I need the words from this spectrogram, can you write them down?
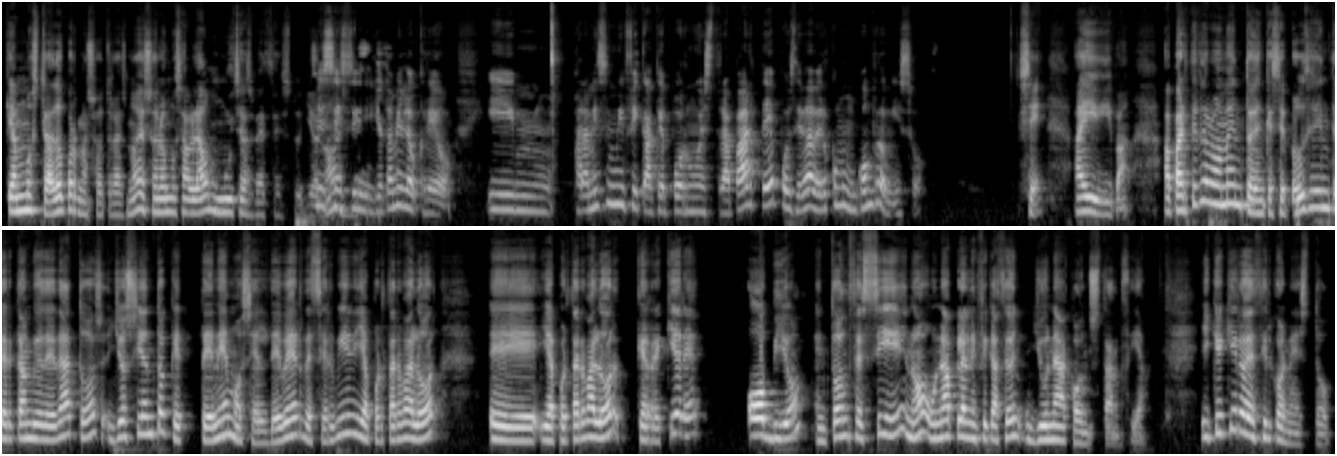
que han mostrado por nosotras, ¿no? Eso lo hemos hablado muchas veces tú y yo, Sí, ¿no? sí, sí, yo también lo creo. Y mm, para mí significa que por nuestra parte, pues debe haber como un compromiso. Sí, ahí iba. A partir del momento en que se produce el intercambio de datos, yo siento que tenemos el deber de servir y aportar valor eh, y aportar valor que requiere, obvio, entonces sí, ¿no? Una planificación y una constancia. ¿Y qué quiero decir con esto?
